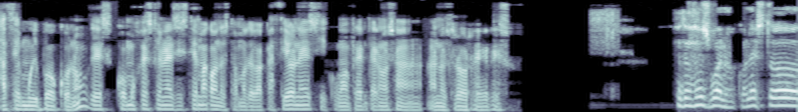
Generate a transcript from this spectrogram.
hace muy poco, ¿no? Que es cómo gestionar el sistema cuando estamos de vacaciones y cómo enfrentarnos a nuestro regreso. Entonces, bueno, con esto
